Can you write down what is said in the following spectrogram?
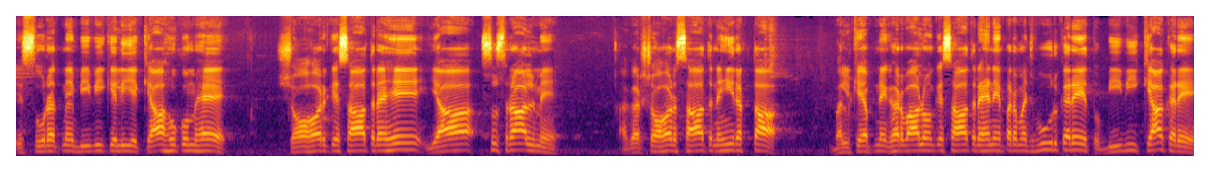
इस सूरत में बीवी के लिए क्या हुक्म है? शौहर के साथ रहे या ससुराल में? अगर शौहर साथ नहीं रखता, बल्कि अपने घर वालों के साथ रहने पर मजबूर करे तो बीवी क्या करे?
